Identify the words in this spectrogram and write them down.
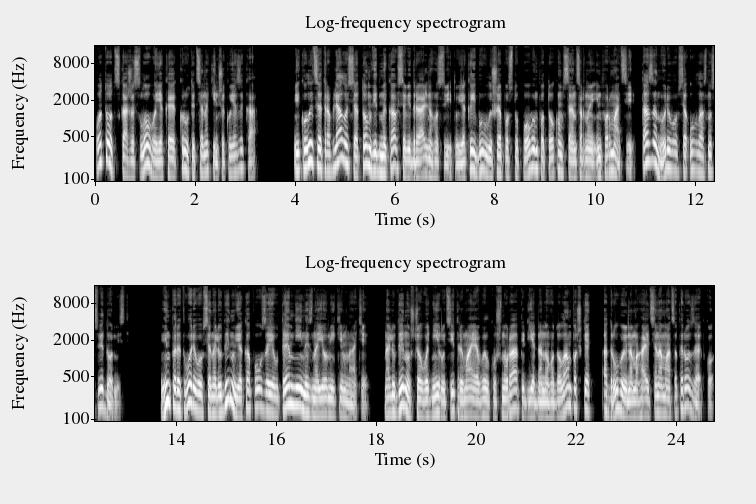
от от скаже слово, яке крутиться на кінчику язика. І коли це траплялося, Том відмикався від реального світу, який був лише поступовим потоком сенсорної інформації, та занурювався у власну свідомість. Він перетворювався на людину, яка повзає у темній незнайомій кімнаті, на людину, що в одній руці тримає вилку шнура, під'єднаного до лампочки, а другою намагається намацати розетку.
